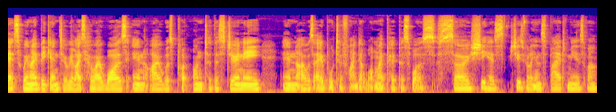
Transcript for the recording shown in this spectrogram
that's when I began to realize who I was and I was put onto this journey and I was able to find out what my purpose was. So she has she's really inspired me as well.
